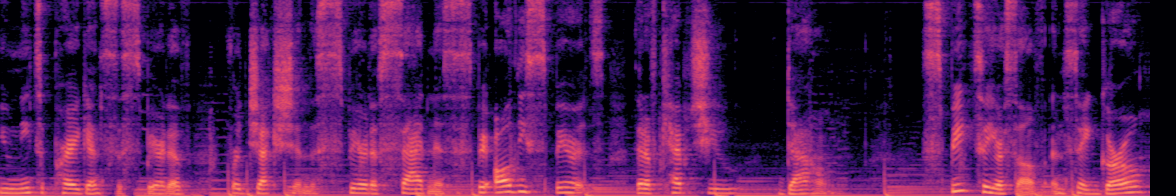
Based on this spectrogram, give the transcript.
you need to pray against the spirit of rejection, the spirit of sadness, the spirit, all these spirits that have kept you down. Speak to yourself and say, Girl,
